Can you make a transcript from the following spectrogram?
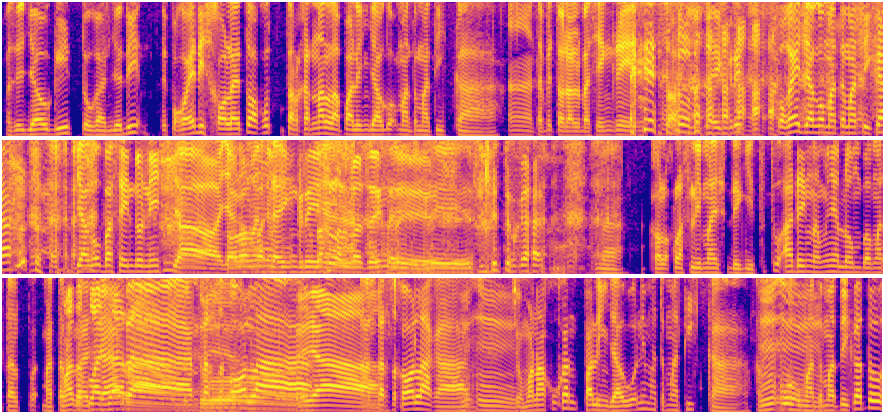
Masih jauh gitu kan. Jadi eh, pokoknya di sekolah itu aku terkenal lah paling jago matematika. Ah, tapi tolol bahasa Inggris. Tolol bahasa Inggris. Pokoknya jago matematika, jago bahasa Indonesia, Oh, jago tolol bahasa Inggris. tolol bahasa Inggris. gitu kan. Nah, kalau kelas 5 SD gitu tuh ada yang namanya lomba mata mata, Mata pelajaran, pelajaran, antar sekolah. Iya. Antar sekolah kan. Mm-mm. Cuman aku kan paling jago nih matematika. Oh, matematika tuh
